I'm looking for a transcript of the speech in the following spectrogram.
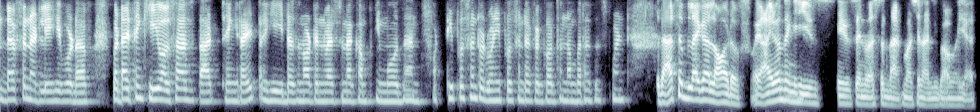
Definitely he would have but i think he also has that thing right he does not invest in a company more than 40% or 20% i forgot the number at this point That's a, like a lot of. I don't think he's he's invested that much in Alibaba yet.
